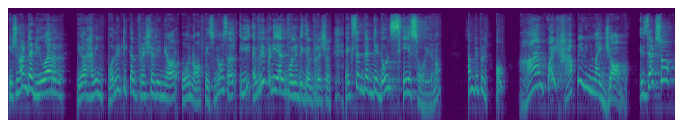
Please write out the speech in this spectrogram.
It's not that you are you are having political pressure in your own office. No, sir. Everybody has political pressure, except that they don't say so, you know. Some people, oh, I am quite happy in my job. Is that so?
